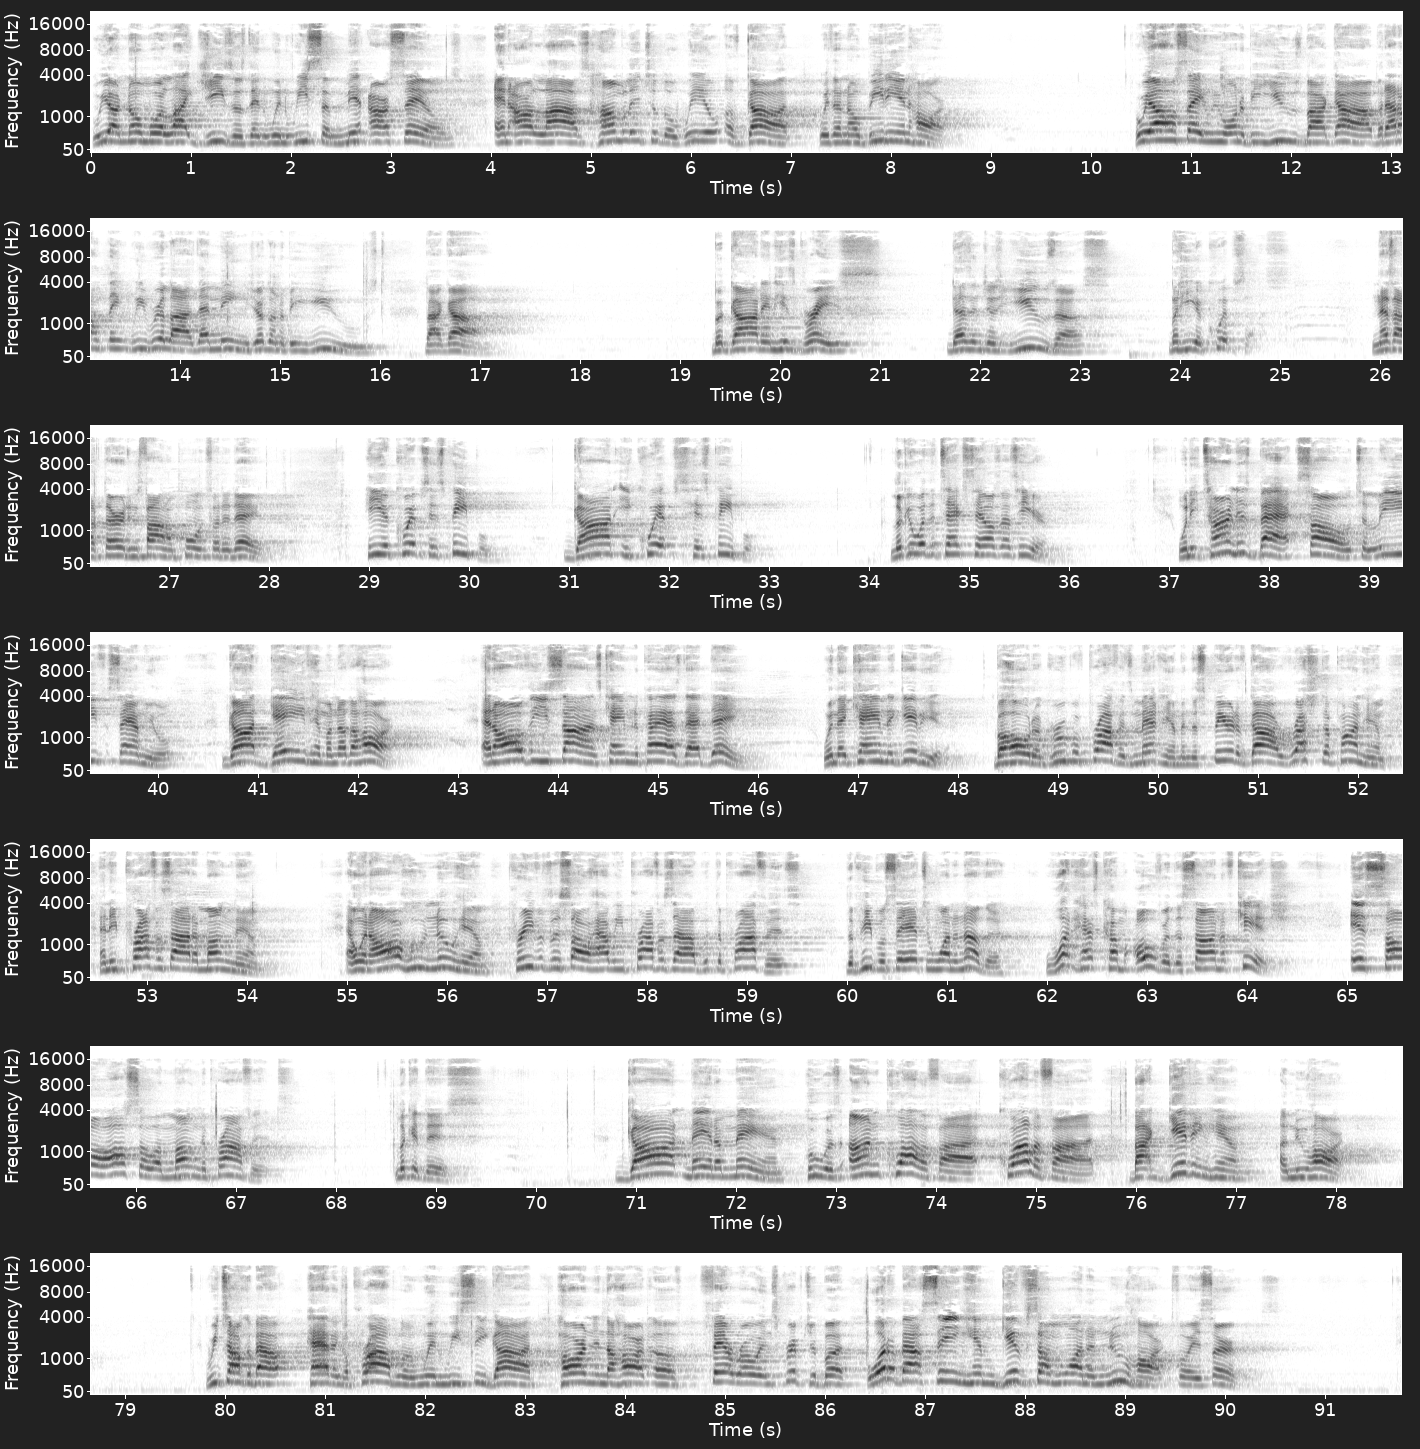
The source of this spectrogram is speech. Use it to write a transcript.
We are no more like Jesus than when we submit ourselves and our lives humbly to the will of God with an obedient heart. We all say we want to be used by God, but I don't think we realize that means you're going to be used by God. But God, in His grace, doesn't just use us, but He equips us. And that's our third and final point for today. He equips His people. God equips His people. Look at what the text tells us here. When he turned his back, Saul, to leave Samuel, God gave him another heart. And all these signs came to pass that day. When they came to Gibeah, behold, a group of prophets met him, and the Spirit of God rushed upon him, and he prophesied among them. And when all who knew him previously saw how he prophesied with the prophets, the people said to one another, What has come over the son of Kish? Is Saul also among the prophets? Look at this. God made a man who was unqualified qualified by giving him a new heart. We talk about having a problem when we see God hardening the heart of Pharaoh in Scripture, but what about seeing him give someone a new heart for his service?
